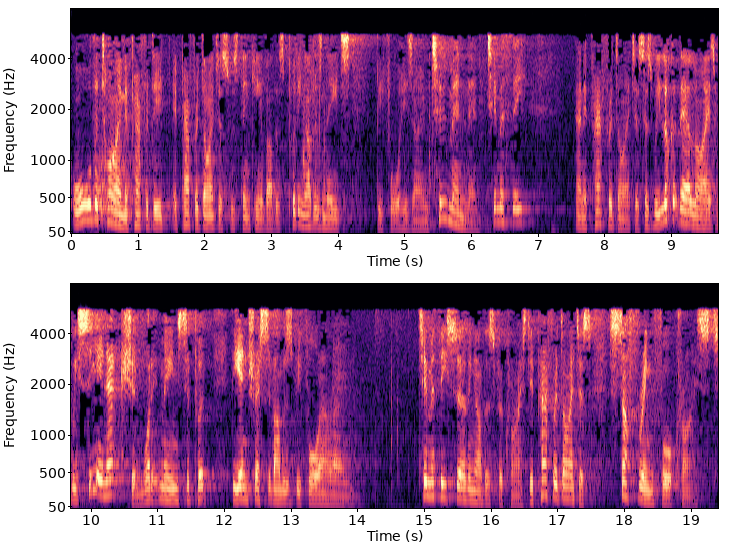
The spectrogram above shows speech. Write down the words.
All the time, Epaphroditus was thinking of others, putting others' needs before his own. Two men then, Timothy and Epaphroditus. As we look at their lives, we see in action what it means to put the interests of others before our own. Timothy serving others for Christ, Epaphroditus suffering for Christ.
